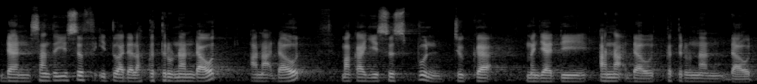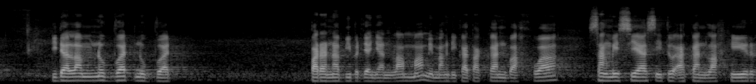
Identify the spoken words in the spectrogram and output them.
dan Santo Yusuf itu adalah keturunan Daud, anak Daud, maka Yesus pun juga menjadi anak Daud, keturunan Daud. Di dalam nubuat-nubuat para nabi perjanjian lama memang dikatakan bahwa Sang Mesias itu akan lahir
